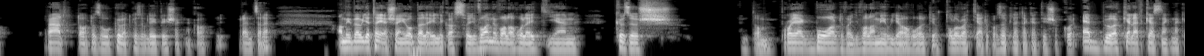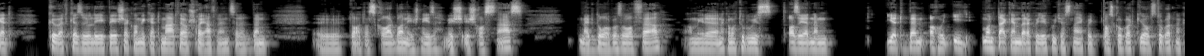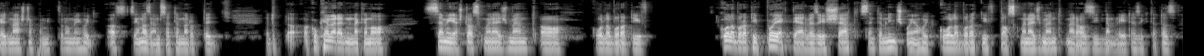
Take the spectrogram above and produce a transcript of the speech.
rád tartozó következő lépéseknek a rendszere, amiben ugye teljesen jól beleillik az, hogy van valahol egy ilyen közös nem tudom, projektboard, vagy valami, ugye, ahol ti ott tologatjátok az ötleteket, és akkor ebből keletkeznek neked következő lépések, amiket már te a saját rendszeredben ö, tartasz karban, és, néz, és, és használsz, megdolgozol fel, amire nekem a Todoist azért nem jött be, ahogy így mondták emberek, hogy ők úgy használják, hogy taskokat kiosztogatnak egymásnak, amit tudom én, hogy azt én az emszetem, mert ott egy, tehát akkor keveredni nekem a személyes task management a kollaboratív kollaboratív projekttervezéssel, szerintem nincs olyan, hogy kollaboratív task management, mert az így nem létezik, tehát az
